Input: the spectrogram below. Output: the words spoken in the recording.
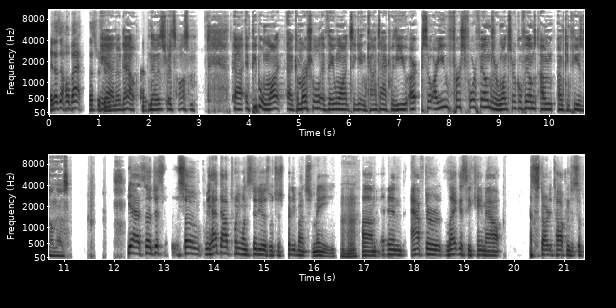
it doesn't hold back. That's for sure. Yeah, no doubt. No, it's it's awesome. Uh, if people want a commercial, if they want to get in contact with you, are so are you first four films or one circle films? I'm I'm confused on those. Yeah, so just so we had Dive Twenty One Studios, which was pretty much me, hmm um, and then after Legacy came out, I started talking to some,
